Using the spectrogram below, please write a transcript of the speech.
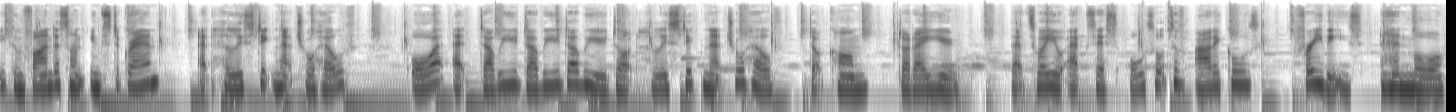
You can find us on Instagram at Holistic Natural Health or at www.holisticnaturalhealth.com.au. That's where you'll access all sorts of articles, freebies, and more.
